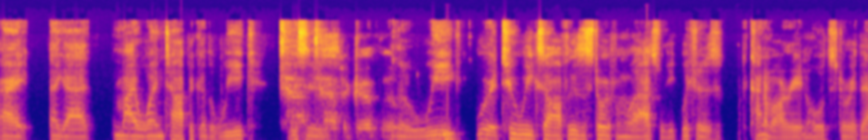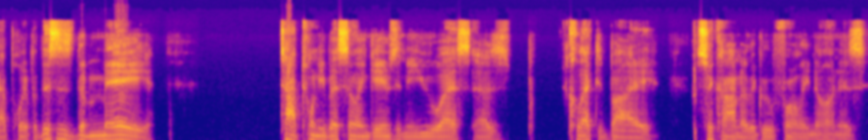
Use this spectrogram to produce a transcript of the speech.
all right, I got my one topic of the week this is topic of the, the week. We're two weeks off. This is a story from last week, which is kind of already an old story at that point. But this is the May top 20 best-selling games in the US as collected by Circana, the group formerly known as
